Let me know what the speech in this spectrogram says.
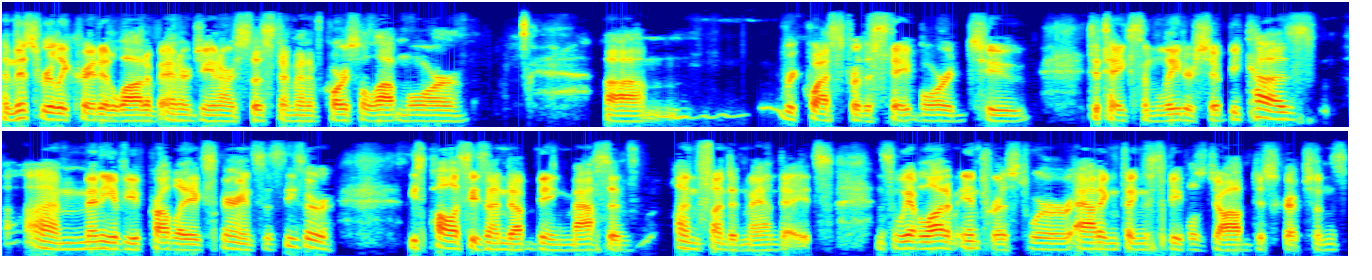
And this really created a lot of energy in our system and of course a lot more um, requests for the state board to, to take some leadership because um, many of you have probably experienced this. These are these policies end up being massive unfunded mandates. And so we have a lot of interest. We're adding things to people's job descriptions,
